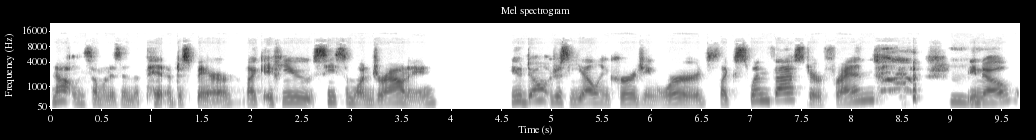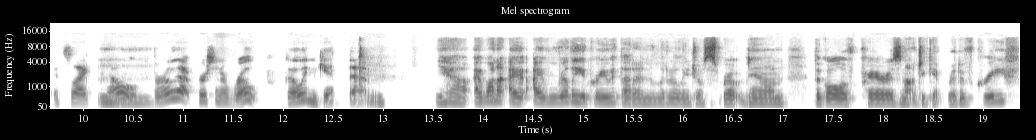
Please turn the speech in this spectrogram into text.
not when someone is in the pit of despair. Like if you see someone drowning, you don't just yell encouraging words like swim faster friend mm-hmm. you know it's like no mm-hmm. throw that person a rope go and get them yeah i want to I, I really agree with that and literally just wrote down the goal of prayer is not to get rid of grief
